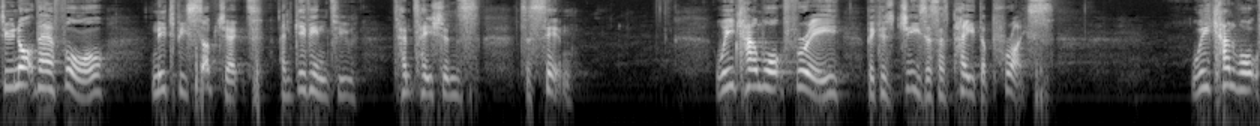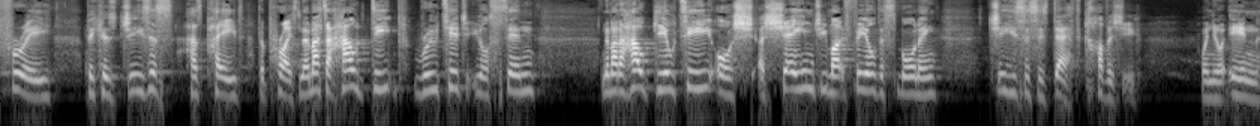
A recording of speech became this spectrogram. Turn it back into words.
do not, therefore, need to be subject and give in to temptations to sin. We can walk free because Jesus has paid the price. We can walk free because Jesus has paid the price. No matter how deep rooted your sin, no matter how guilty or ashamed you might feel this morning, Jesus' death covers you when you're in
